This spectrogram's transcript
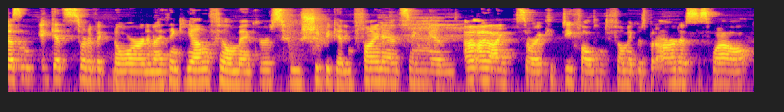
doesn't it gets sort of ignored and i think young filmmakers who should be getting financing and i, I sorry i keep defaulting to filmmakers but artists as well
